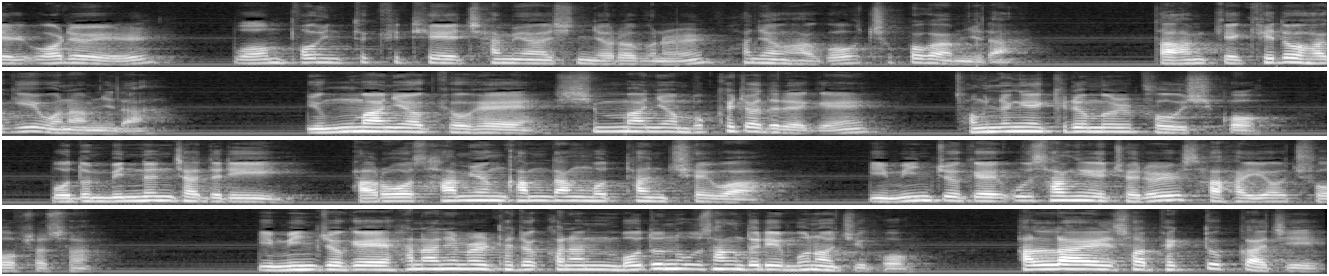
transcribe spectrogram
3월 1일 월요일 원포인트 큐티에 참여하신 여러분을 환영하고 축복합니다. 다 함께 기도하기 원합니다. 6만여 교회, 10만여 목회자들에게 성령의 기름을 부으시고 모든 믿는 자들이 바로 사명 감당 못한 죄와 이 민족의 우상의 죄를 사하여 주옵소서. 이 민족의 하나님을 대적하는 모든 우상들이 무너지고 한라에서 백두까지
